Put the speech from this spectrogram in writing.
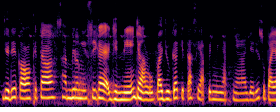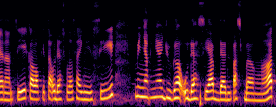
Jadi kalau kita sambil ngisi kayak gini, jangan lupa juga kita siapin minyaknya. Jadi supaya nanti kalau kita udah selesai ngisi, minyaknya juga udah siap dan pas banget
